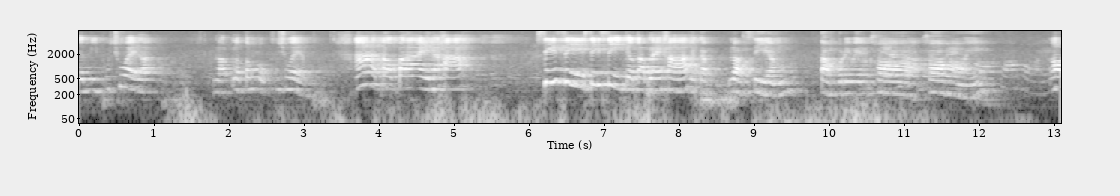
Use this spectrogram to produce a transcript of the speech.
จะมีผู้ช่วยแล้ว เราเราต้องหลบผู้ช่วยอะอ่าต่อไปนะคะ C4 C4 เกี่ยวกับอะไรคะ เกี่ยวกับหลอดเสียงต่อมบริเวณคอคอหอยอ๋อ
